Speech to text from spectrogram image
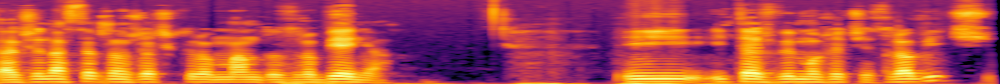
Także następną rzecz, którą mam do zrobienia. I, i też wy możecie zrobić,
